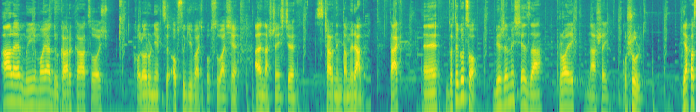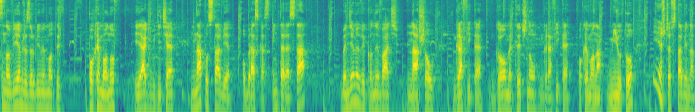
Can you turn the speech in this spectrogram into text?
ale mi, moja drukarka coś koloru nie chce obsługiwać, popsuła się, ale na szczęście z czarnym damy radę. Tak? E, dlatego co? Bierzemy się za projekt naszej koszulki. Ja postanowiłem, że zrobimy motyw Pokémonów i jak widzicie, na podstawie obrazka z Pinteresta będziemy wykonywać naszą grafikę, geometryczną grafikę Pokémona Mewtwo i jeszcze wstawię na,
